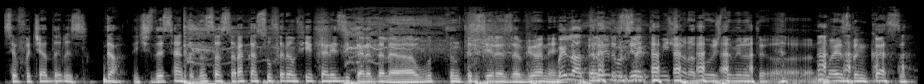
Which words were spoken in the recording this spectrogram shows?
se făcea de râs. Da. Deci îți dai seama că dânsa săraca suferă în fiecare zi care de a avut întârzierea de avioane. Băi, la trenuri se... Timișoara 20 de minute. A, nu mai ies din casă.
